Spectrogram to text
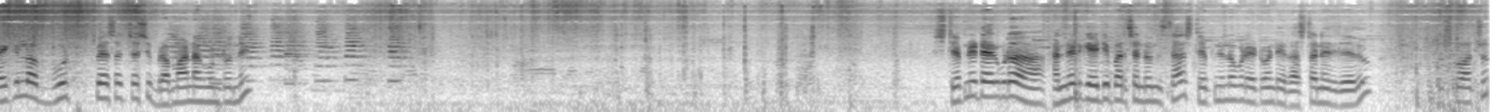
వెహికల్లో బూట్ స్పేస్ వచ్చేసి బ్రహ్మాండంగా ఉంటుంది. స్టెప్నీ టైర్ కూడా హండ్రెడ్కి ఎయిటీ పర్సెంట్ ఉంది సార్. స్టెప్నీలో కూడా ఎటువంటి రస్ట్ అనేది లేదు. చూసుకోవచ్చు.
